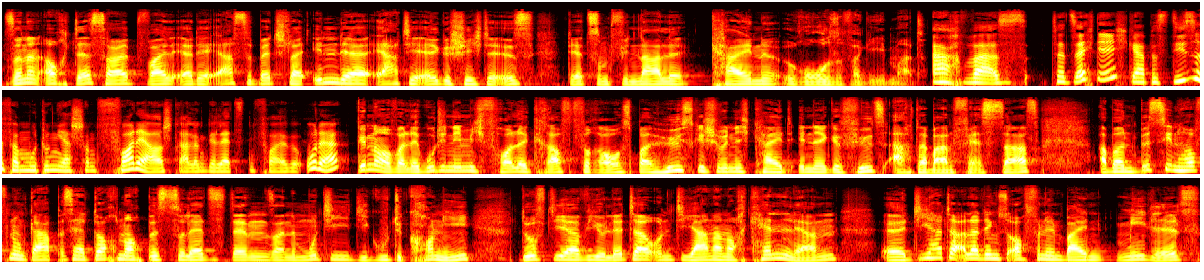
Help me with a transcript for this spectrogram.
sondern auch deshalb, weil er der erste Bachelor in der RTL-Geschichte ist, der zum Finale keine Rose vergeben hat. Ach was, Tatsächlich gab es diese Vermutung ja schon vor der Ausstrahlung der letzten Folge, oder? Genau, weil der Gute nämlich volle Kraft voraus bei Höchstgeschwindigkeit in der Gefühlsachterbahn festsaß. Aber ein bisschen Hoffnung gab es ja doch noch bis zuletzt, denn seine Mutti, die gute Conny, durfte ja Violetta und Diana noch kennenlernen. Äh, die hatte allerdings auch von den beiden Mädels,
